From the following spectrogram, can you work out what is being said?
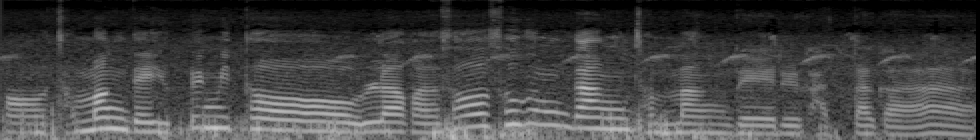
어, 전망대 600m 올라가서 소금강 전망대를 갔다가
